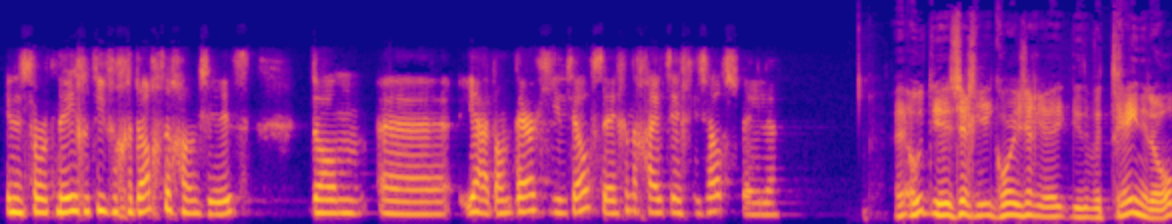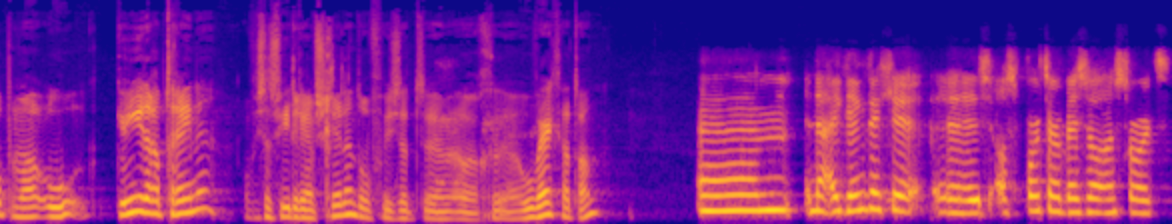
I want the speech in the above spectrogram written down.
in een soort negatieve gedachtegang zit, dan, eh, ja, dan werk je jezelf tegen en dan ga je tegen jezelf spelen. En je zegt, ik hoor je zeggen, we trainen erop, maar hoe, kun je daarop trainen? Of is dat voor iedereen verschillend? Of is dat, eh, ge- hoe werkt dat dan? Ehm, nou, ik denk dat je als sporter best wel een soort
